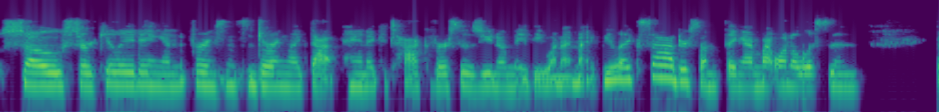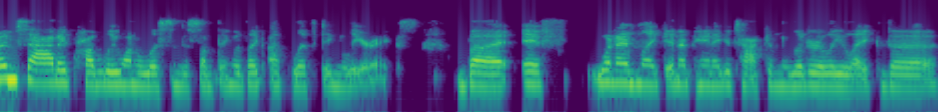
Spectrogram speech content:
so circulating. And for instance during like that panic attack versus you know maybe when i might be like sad or something i might want to listen. If i'm sad i probably want to listen to something with like uplifting lyrics. But if when i'm like in a panic attack and literally like the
